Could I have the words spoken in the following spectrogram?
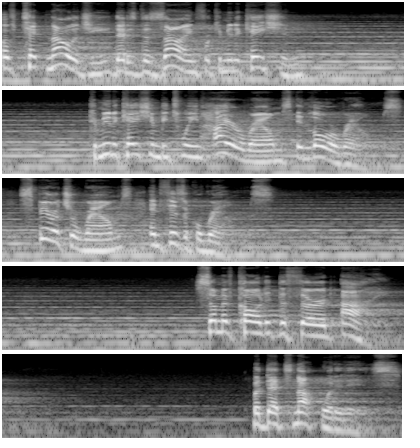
of technology that is designed for communication, communication between higher realms and lower realms, spiritual realms and physical realms. Some have called it the third eye, but that's not what it is.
